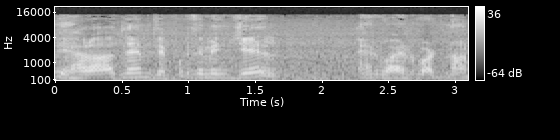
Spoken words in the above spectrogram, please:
they harass them, they put them in jail, and why what not.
